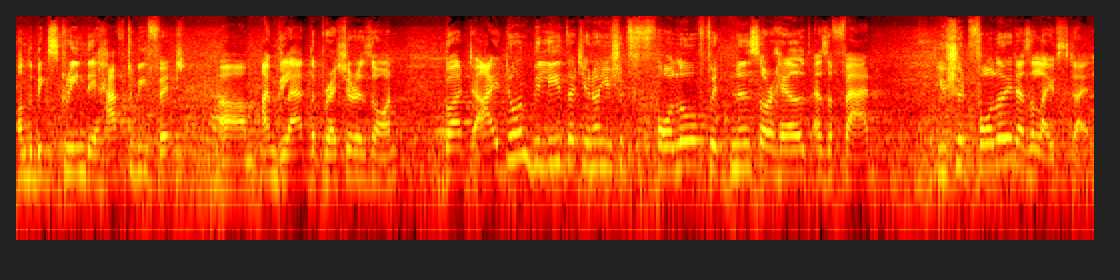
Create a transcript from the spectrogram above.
on the big screen they have to be fit um, i'm glad the pressure is on but i don't believe that you know you should follow fitness or health as a fad you should follow it as a lifestyle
